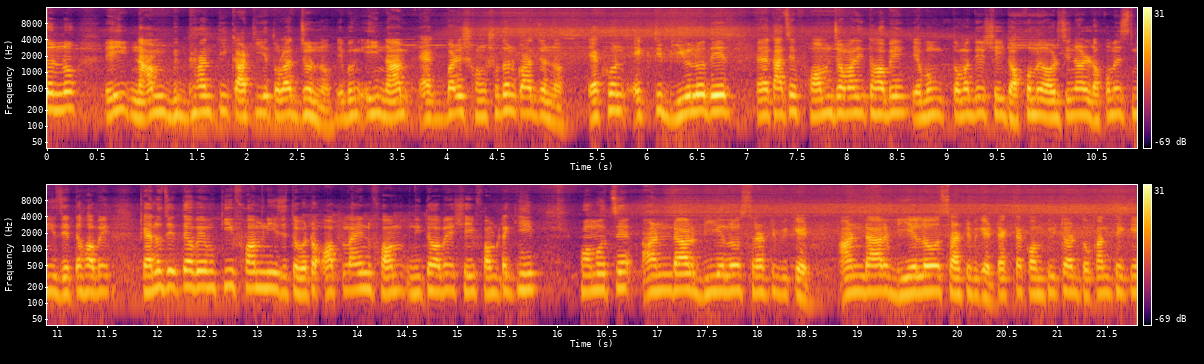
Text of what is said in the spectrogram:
জন্য এই নাম বিভ্রান্তি কাটিয়ে তোলার জন্য এবং এই নাম একবারে সংশোধন করার জন্য এখন একটি বিএলওদের কাছে ফর্ম জমা দিতে হবে এবং তোমাদের সেই ডকুমেন্ট অরিজিনাল ডকুমেন্টস নিয়ে যেতে হবে। কেন যেতে হবে এবং কী ফর্ম নিয়ে যেতে হবে? একটা অফলাইন ফর্ম নিতে হবে। সেই ফর্মটা কি? ফর্ম হচ্ছে under BLO certificate under BLO certificate একটা কম্পিউটার দোকান থেকে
